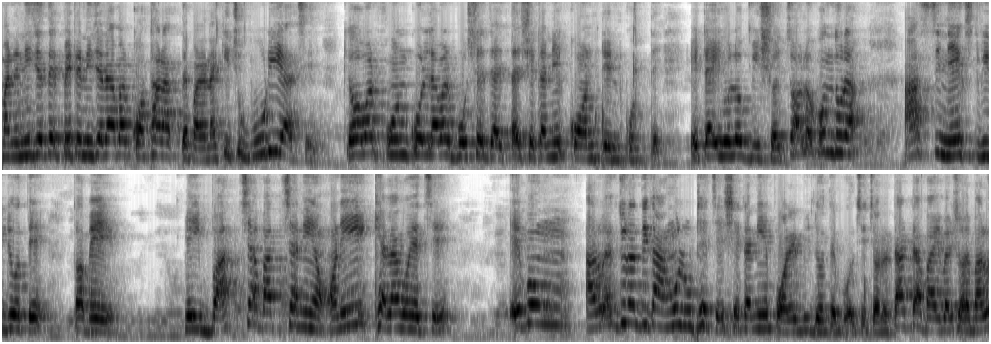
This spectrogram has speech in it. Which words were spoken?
মানে নিজেদের পেটে নিজেরা আবার কথা রাখতে পারে না। কিছু বুড়ি আছে, কেউ আবার ফোন করলে আবার বসে যায় তাই সেটা নিয়ে কন্টেন্ট করতে। এটাই হলো বিষয়। চলো বন্ধুরা, আসছি নেক্সট ভিডিওতে তবে এই বাচ্চা বাচ্চা নিয়ে অনেক খেলা হয়েছে এবং আরও একজনের দিকে আঙুল উঠেছে, সেটা নিয়ে পরের ভিডিওতে বলছি। চলো টাটা বাই বাই সবাই ভালো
